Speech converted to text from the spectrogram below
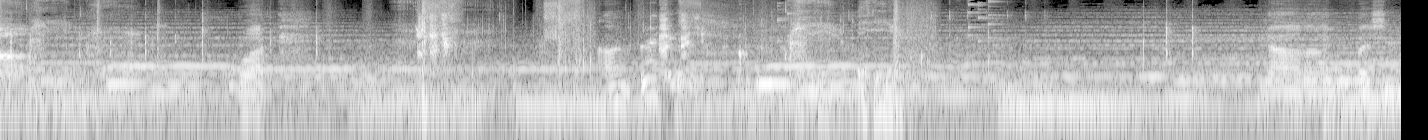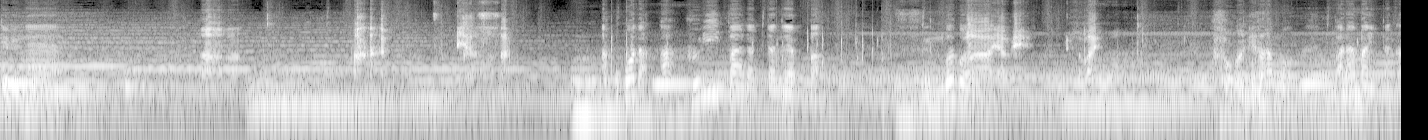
ああ。怖い。なんでいやーいっぱい死んでるねああ。5だ。あクリーパーだったんだやっぱ。すんごいこれ。あやべえ。やばい。これはもうばらまいたな。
